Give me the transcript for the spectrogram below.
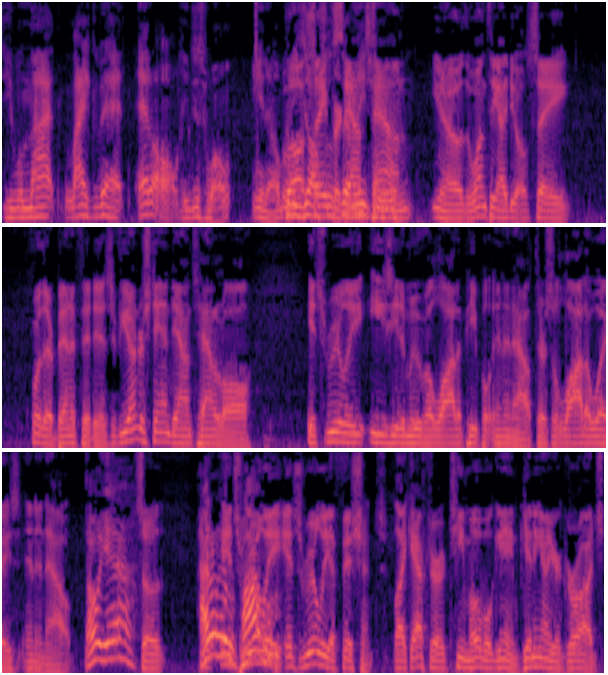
he will not like that at all. He just won't. You know. But well, he's I'll also say for 72. downtown, you know, the one thing I do, I'll say for their benefit is if you understand downtown at all, it's really easy to move a lot of people in and out. There's a lot of ways in and out. Oh yeah. So I don't it's really it's really efficient. Like after a T-Mobile game, getting out of your garage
